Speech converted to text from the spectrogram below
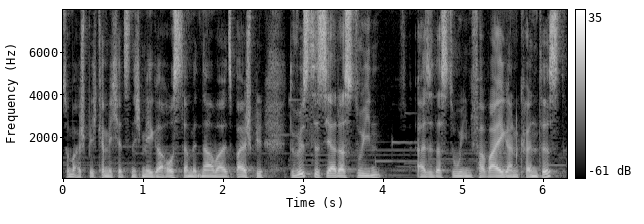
zum Beispiel, ich kenne mich jetzt nicht mega aus damit, ne, aber als Beispiel, du wüsstest ja, dass du ihn, also dass du ihn verweigern könntest,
